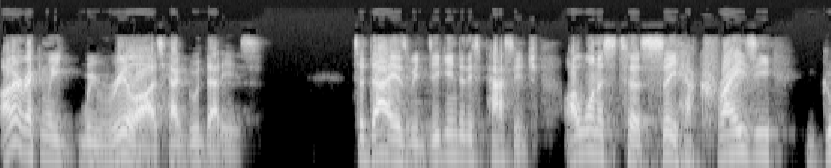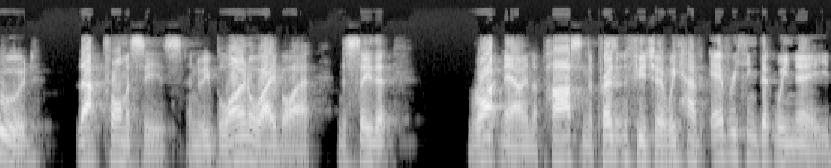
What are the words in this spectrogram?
I don't reckon we, we realize how good that is. Today, as we dig into this passage, I want us to see how crazy good that promise is and to be blown away by it and to see that right now, in the past, in the present, and future, we have everything that we need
